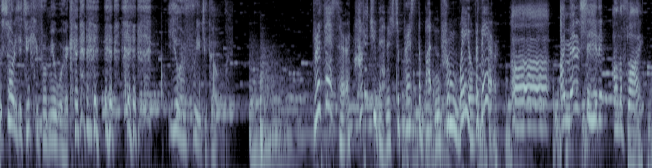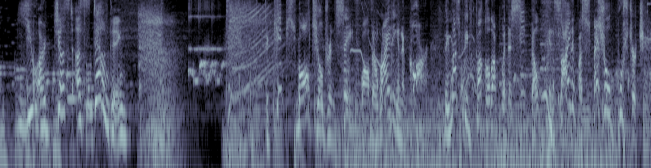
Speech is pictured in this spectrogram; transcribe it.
Sorry to take you from your work. You're free to go. Professor, how did you manage to press the button from way over there? Uh, I managed to hit it on the fly. You are just astounding. Small children safe while they're riding in a car, they must be buckled up with a seatbelt inside of a special booster chair.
